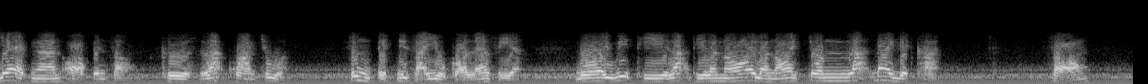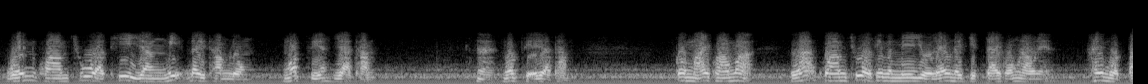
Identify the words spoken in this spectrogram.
แยกงานออกเป็นสองคือละความชั่ว ซึ่งติดนิสัยอยู่ก่อนแล้วเสีย โดยวิธีละทีละน้อยละน้อยจนละได้เด็ดขาดสองเว้นความชั่วที่ยังมิได้ทำลง งดเสียอย่าทำงดเสียอย่าทำก็หมายความว่า ละความชั่วที่มันมีอยู่แล้วในจิตใจของเราเนี่ย ให้หมดไป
